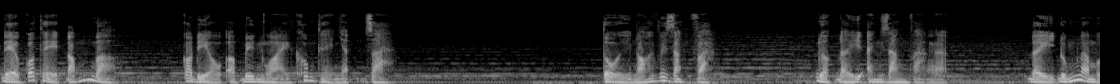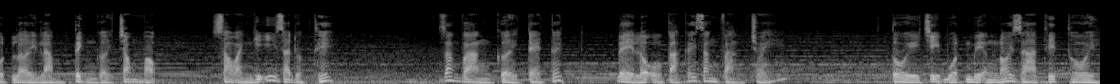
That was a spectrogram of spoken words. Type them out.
đều có thể đóng mở, có điều ở bên ngoài không thể nhận ra. Tôi nói với Giang Vàng, "Được đấy anh Giang Vàng ạ. Đây đúng là một lời làm tỉnh người trong mộng, sao anh nghĩ ra được thế?" Giang Vàng cười tè tét, để lộ cả cái răng vàng chóe. Tôi chỉ buột miệng nói ra thế thôi,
